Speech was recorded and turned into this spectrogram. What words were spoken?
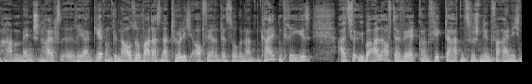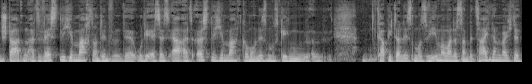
haben Menschen halt reagiert und genauso war das natürlich auch während des sogenannten Kalten Krieges, als wir überall auf der Welt Konflikte hatten zwischen den Vereinigten Staaten als westliche Macht und den, der UdSSR als östliche Macht, Kommunismus gegen äh, Kapitalismus, wie immer man das dann bezeichnen möchte.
